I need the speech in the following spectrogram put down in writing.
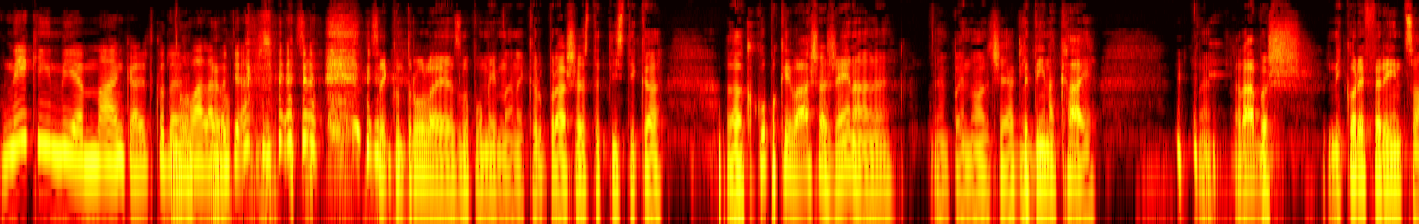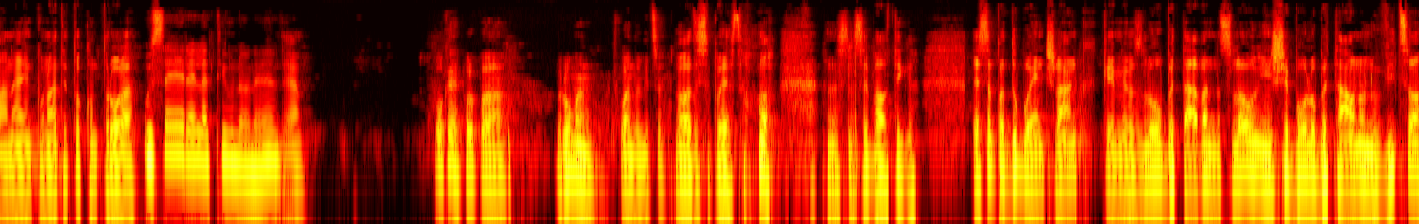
nekaj mi je manjkalo, tako da No, no, hvala, evo. Matjaž. Vse kontrola je zelo pomembna, ne, ker vprašajo statistika, uh, kako pa kaj vaša žena, ne, ne pa eno reče, ja, glede na kaj. Ne, rabaš neko referenco ne, in ponate to kontrola. Vse je relativno. Ne? Ja. Ok, pa Roman, tvoja novica. O, da sem pa jaz, oh, da sem se bal tega. Jaz sem pa dubo en članek, ki je imel zelo obetaven naslov in še bolj obetavno novico,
